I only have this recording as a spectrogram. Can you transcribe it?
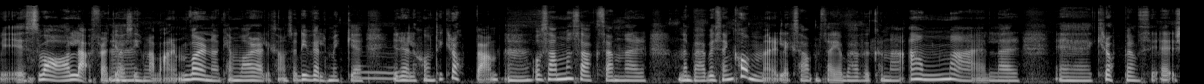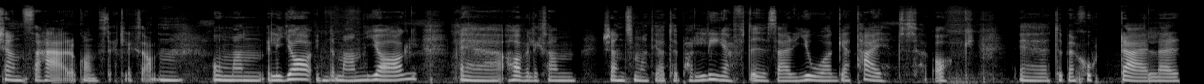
är svala för att jag är så himla varm. Vad det nu kan vara. Liksom. Så det är väldigt mycket i relation till kroppen. Och samma sak sen när, när bebisen kommer. Liksom. Så här, jag behöver kunna amma eller eh, kroppen eh, känns så här och konstigt. Liksom. Och man, eller jag, inte man, jag eh, har väl liksom känt som att jag typ har levt i så här yoga tights och eh, typ en skjorta eller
